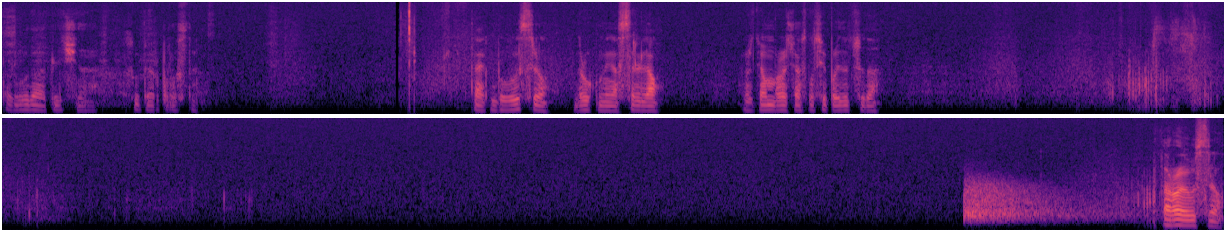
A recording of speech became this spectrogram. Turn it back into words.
Погода отличная, супер просто. Так, был выстрел, друг меня стрелял. Ждем, брат, сейчас луси пойдут сюда. Второй выстрел.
